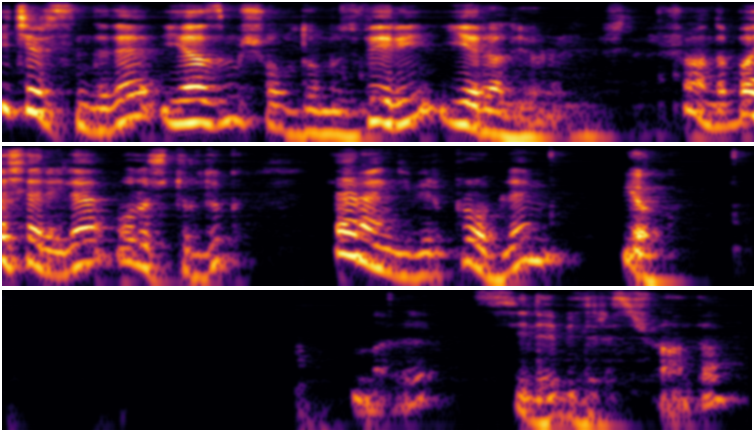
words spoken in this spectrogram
İçerisinde de yazmış olduğumuz veri yer alıyor. Şu anda başarıyla oluşturduk. Herhangi bir problem yok. Bunları silebiliriz şu anda.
